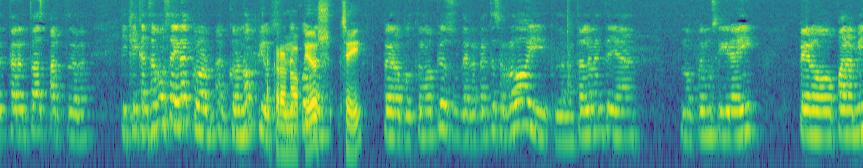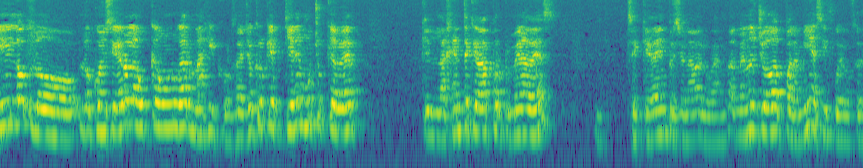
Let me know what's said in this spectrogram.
estar en todas partes, ¿verdad? Y que cansamos a ir a, Cron, a Cronopios. A Cronopios, sí. Pero pues Cronopios de repente cerró y pues, lamentablemente ya no podemos seguir ahí. Pero para mí lo, lo, lo considero la UCA un lugar mágico. O sea, yo creo que tiene mucho que ver que la gente que va por primera vez se queda impresionada del lugar. Al menos yo, para mí así fue. O sea,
